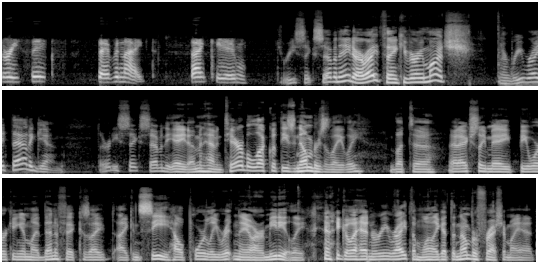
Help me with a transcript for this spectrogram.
three six seven eight. Thank you. 3678. All right, thank you very much. I'll rewrite that again. 3678. I've been having terrible luck with these numbers lately, but uh, that actually may be working in my benefit because I, I can see how poorly written they are immediately. And I go ahead and rewrite them while I get the number fresh in my head.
